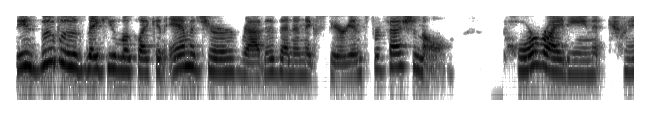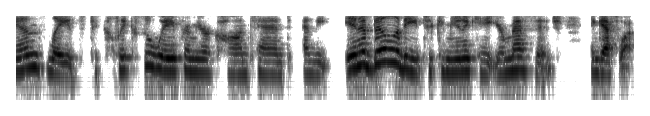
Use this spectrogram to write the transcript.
These boo boos make you look like an amateur rather than an experienced professional. Poor writing translates to clicks away from your content and the inability to communicate your message. And guess what?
